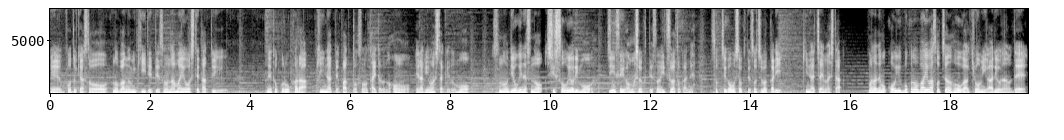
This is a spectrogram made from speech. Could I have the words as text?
えー、ポッドキャストの番組聞いてて、その名前をしてたという、ね、ところから気になってパッとそのタイトルの本を選びましたけども、そのディオゲネスの思想よりも人生が面白くてその逸話とかねそっちが面白くてそっちばっかり気になっちゃいましたまだでもこういう僕の場合はそちらの方が興味があるようなので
